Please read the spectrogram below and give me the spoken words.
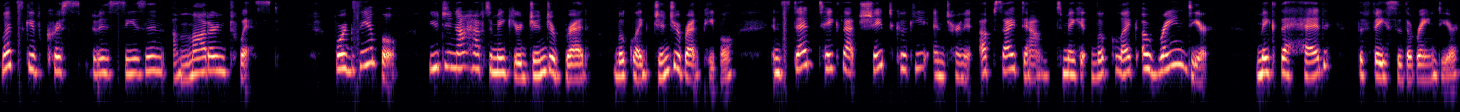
let's give Christmas season a modern twist. For example, you do not have to make your gingerbread look like gingerbread people. Instead, take that shaped cookie and turn it upside down to make it look like a reindeer. Make the head the face of the reindeer,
